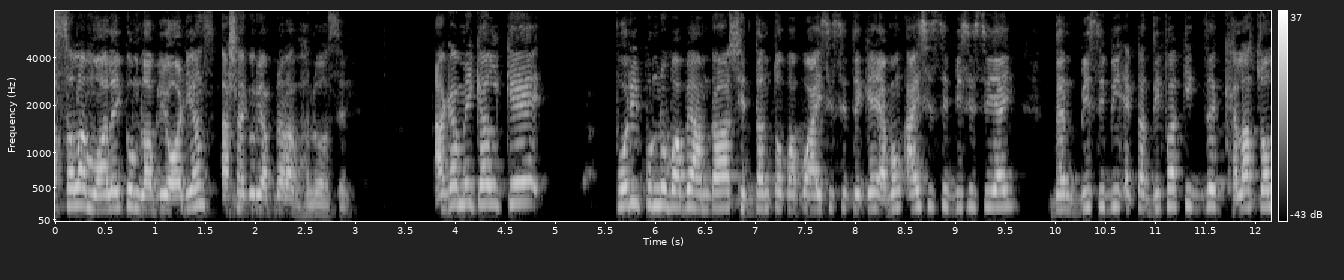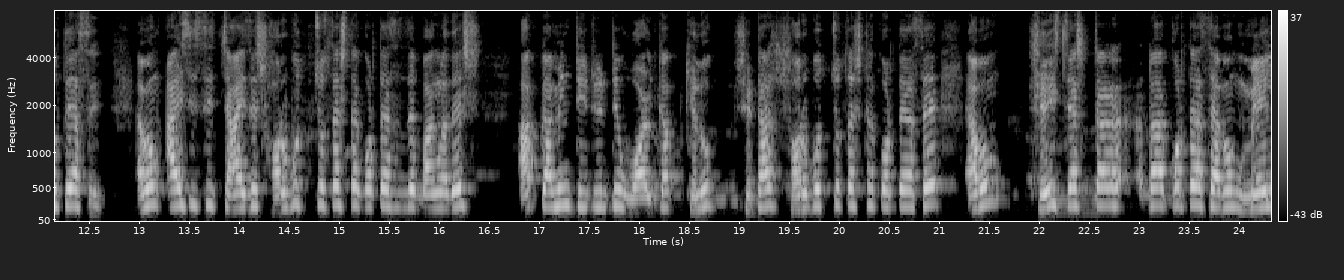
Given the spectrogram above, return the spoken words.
আসসালামু আলাইকুম লাভলি অডিয়েন্স আশা করি আপনারা ভালো আছেন। আগামীকালকে পরিপূর্ণভাবে আমরা সিদ্ধান্ত পাবো আইসিসি থেকে এবং আইসিসি বিসিসিআই দেন বিসিবি একটা দ্বিপাক্ষিক যে খেলা চলতে আছে এবং আইসিসি চায় যে সর্বোচ্চ চেষ্টা করতে আছে যে Bangladesh upcoming T twenty world cup খেলুক সেটা সর্বোচ্চ চেষ্টা করতে আছে এবং সেই চেষ্টাটা করতে আছে এবং মেইল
